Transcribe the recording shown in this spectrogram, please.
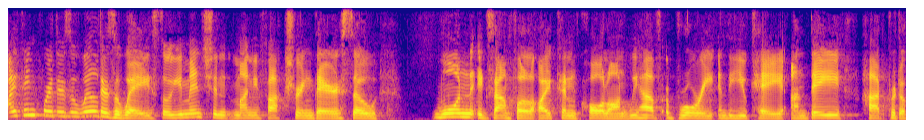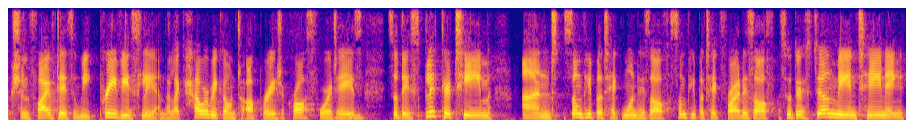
I think where there's a will, there's a way. So you mentioned manufacturing there. So one example I can call on, we have a brewery in the UK and they had production five days a week previously. And they're like, how are we going to operate across four days? So they split their team and some people take Mondays off, some people take Fridays off. So they're still maintaining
